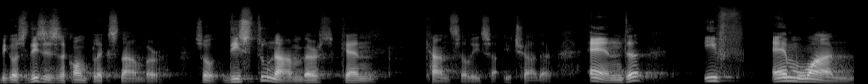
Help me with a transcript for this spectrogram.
because this is a complex number. So these two numbers can cancel each other. And if M1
